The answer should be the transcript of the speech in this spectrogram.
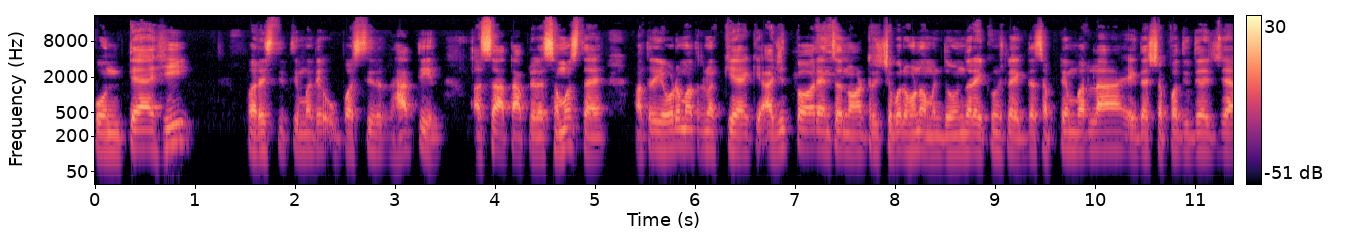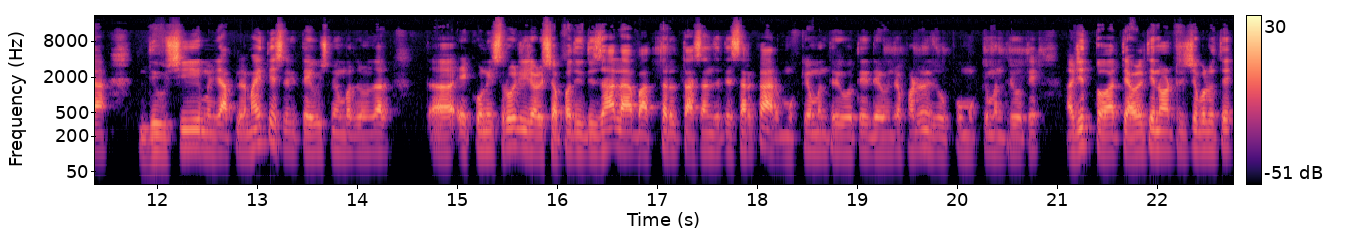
कोणत्याही परिस्थितीमध्ये उपस्थित राहतील असं आता आपल्याला समजतं आहे मात्र एवढं मात्र नक्की आहे की अजित पवार यांचं नॉट रिचेबल होणं म्हणजे दोन हजार एकोणीसला एकदा सप्टेंबरला एकदा शपथविधीच्या दिवशी म्हणजे आपल्याला माहिती असेल की तेवीस नोव्हेंबर दोन हजार एकोणीस रोजी ज्यावेळी शपथविधी झाला बहात्तर तासांचं ते सरकार मुख्यमंत्री होते देवेंद्र फडणवीस उपमुख्यमंत्री होते अजित पवार त्यावेळी ते नॉट रिचेबल होते.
